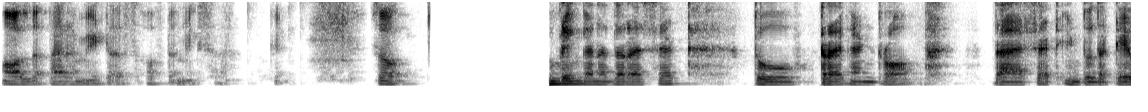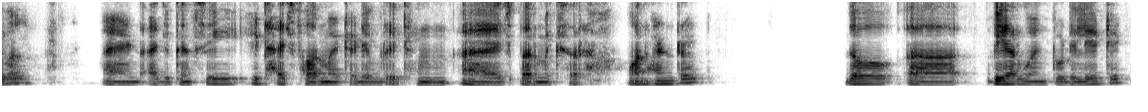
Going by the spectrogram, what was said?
all the parameters of the mixer. Okay, so bring another asset to drag and drop the asset into the table. And as you can see, it has formatted everything as per mixer 100 though uh, we are going to delete it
